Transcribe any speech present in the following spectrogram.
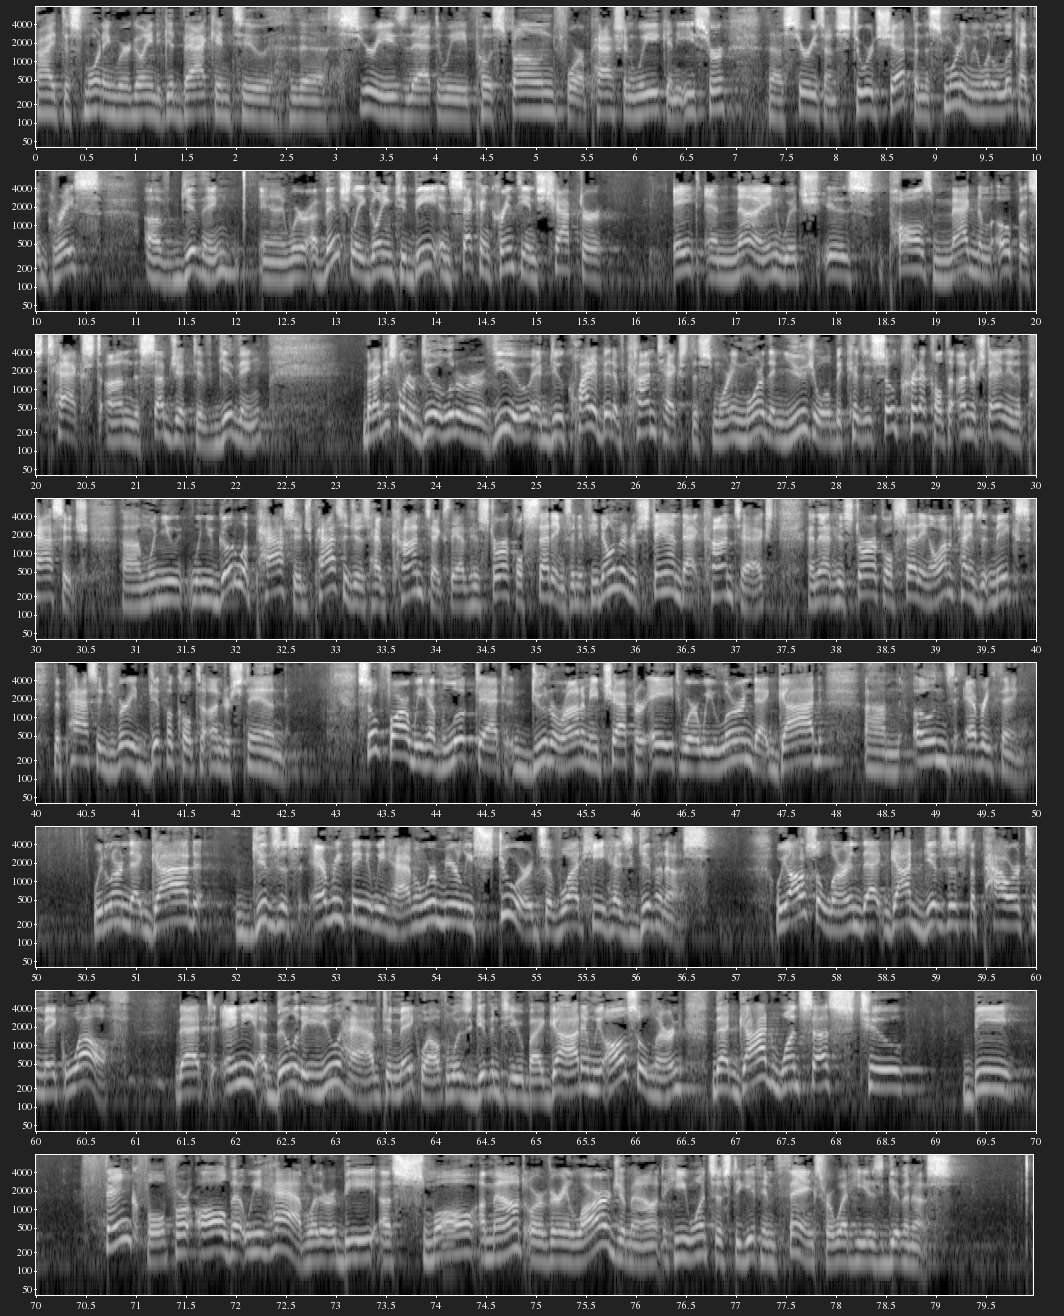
All right, this morning we're going to get back into the series that we postponed for Passion Week and Easter, the series on stewardship. And this morning we want to look at the grace of giving. And we're eventually going to be in 2 Corinthians chapter 8 and 9, which is Paul's magnum opus text on the subject of giving. But I just want to do a little review and do quite a bit of context this morning, more than usual, because it's so critical to understanding the passage. Um, when you when you go to a passage, passages have context, they have historical settings, and if you don't understand that context and that historical setting, a lot of times it makes the passage very difficult to understand. So far, we have looked at Deuteronomy chapter 8, where we learned that God um, owns everything. We learned that God gives us everything that we have, and we're merely stewards of what He has given us. We also learned that God gives us the power to make wealth. That any ability you have to make wealth was given to you by God. And we also learned that God wants us to be thankful for all that we have, whether it be a small amount or a very large amount. He wants us to give Him thanks for what He has given us.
